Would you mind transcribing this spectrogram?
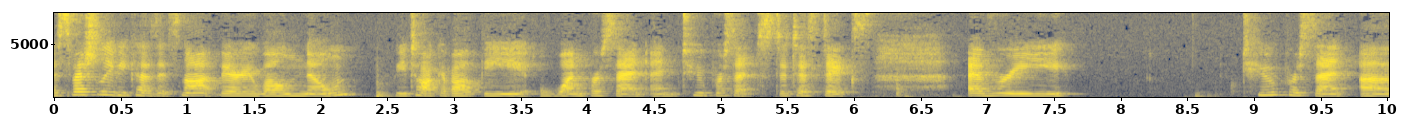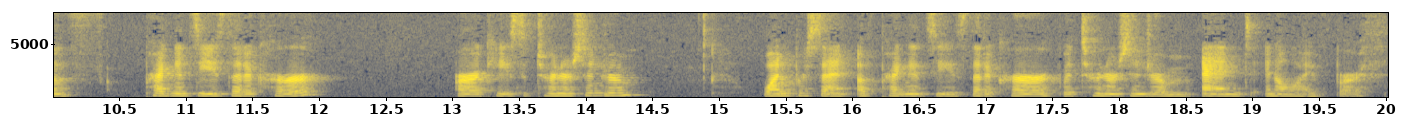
especially because it's not very well known. We talk about the 1% and 2% statistics. Every 2% of pregnancies that occur are a case of Turner syndrome. 1% of pregnancies that occur with Turner syndrome end in a live birth.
